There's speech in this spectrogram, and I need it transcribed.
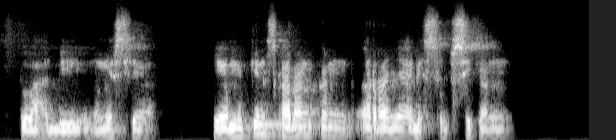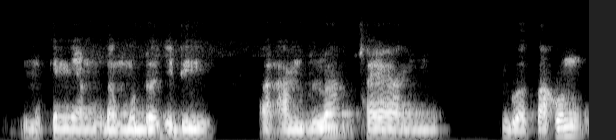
setelah di Indonesia. Ya mungkin sekarang kan eranya disubsidikan mungkin yang muda-muda jadi alhamdulillah saya yang dua tahun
